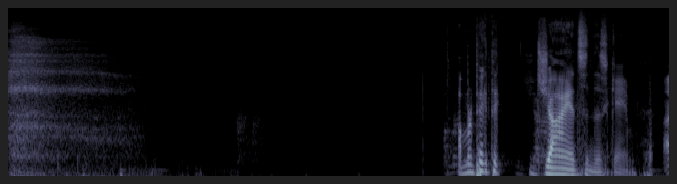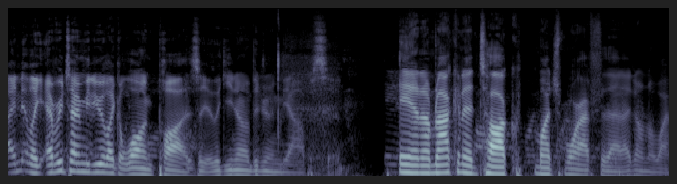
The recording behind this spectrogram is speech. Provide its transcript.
I'm gonna pick the Giants in this game. I know, like every time you do like a long pause, like you know they're doing the opposite. And I'm not going to talk much more after that. I don't know why.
